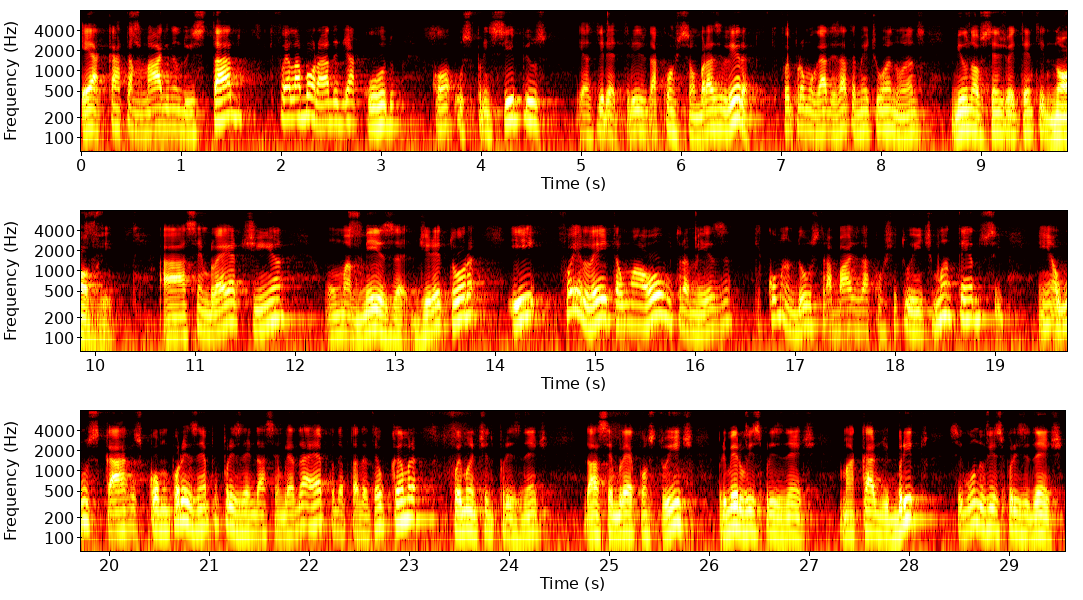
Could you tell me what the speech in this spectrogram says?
É a Carta Magna do Estado foi elaborada de acordo com os princípios e as diretrizes da Constituição Brasileira, que foi promulgada exatamente um ano antes, 1989. A Assembleia tinha uma mesa diretora e foi eleita uma outra mesa que comandou os trabalhos da Constituinte, mantendo-se em alguns cargos, como, por exemplo, o presidente da Assembleia da época, o deputado Ateu Câmara, foi mantido presidente da Assembleia Constituinte, primeiro vice-presidente Macário de Brito, segundo vice-presidente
